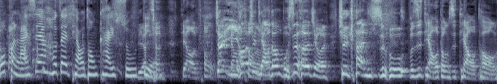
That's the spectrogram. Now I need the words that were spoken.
我本来是要在条通开书店。跳痛，就以后去条通不是喝酒，去看书，不是调通是跳痛。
